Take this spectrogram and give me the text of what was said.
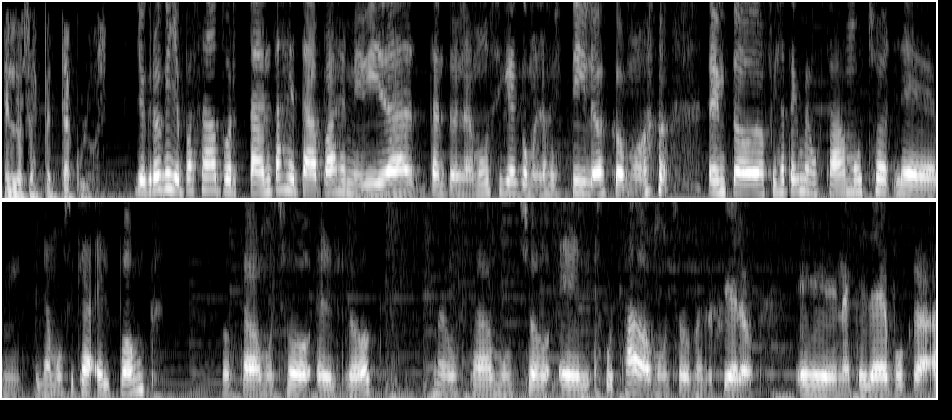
en los espectáculos? Yo creo que yo he pasado por tantas etapas en mi vida, tanto en la música como en los estilos, como en todo. Fíjate que me gustaba mucho la música, el punk, me gustaba mucho el rock, me gustaba mucho el... escuchaba mucho, me refiero, en aquella época,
